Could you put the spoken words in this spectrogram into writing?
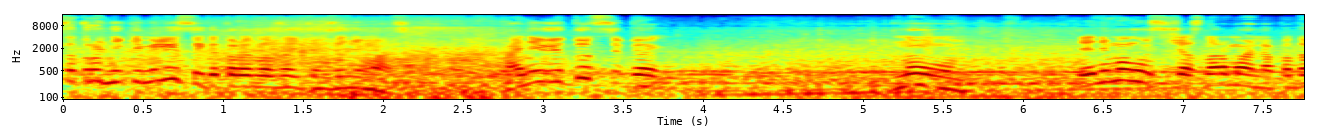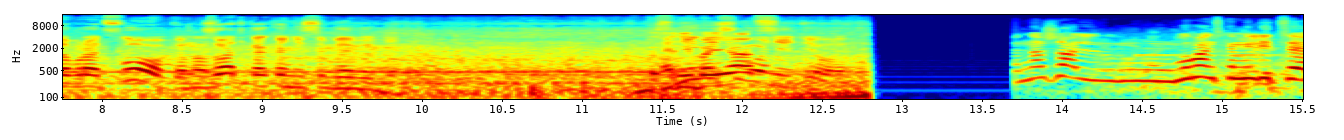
сотрудники милиции, которые должны этим заниматься, они ведут себя, ну, я не могу сейчас нормально подобрать слово и назвать, как они себя ведут. Они ничего не делают. На жаль, Луганська міліція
